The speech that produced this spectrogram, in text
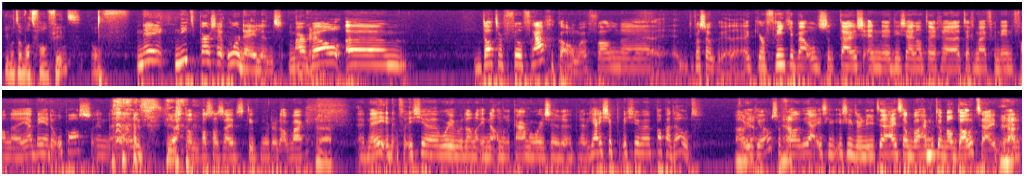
iemand er wat van vindt? Of, Nee, niet per se oordelend, maar wel ehm, dat er veel vragen komen. Van, eh, er was ook eh, een keer een vriendje bij ons thuis en eh, die zei dan tegen, tegen mijn vriendin van, ja, ben jij de oppas? En Ja. dat was dan zijn stiefmoeder dan, maar ja. nee, en, is je, hoor je me dan in een andere kamer, hoor je ze, ja, is je, is je papa dood? Oh, weet ja. je wel? Zo van, ja, is hij, is hij er niet? Hij, is dan, wel- hij moet dan wel dood zijn. Ja. En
